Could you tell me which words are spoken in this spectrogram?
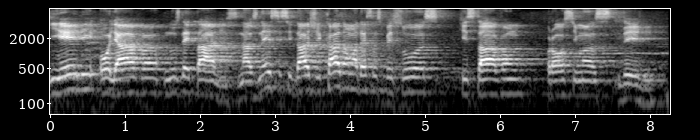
E ele olhava nos detalhes, nas necessidades de cada uma dessas pessoas que estavam próximas dele.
